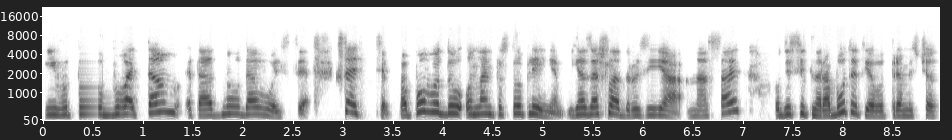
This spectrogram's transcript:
и вот побывать там – это одно удовольствие. Кстати, по поводу онлайн-поступления. Я зашла, друзья, на сайт, он действительно работает, я вот прямо сейчас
